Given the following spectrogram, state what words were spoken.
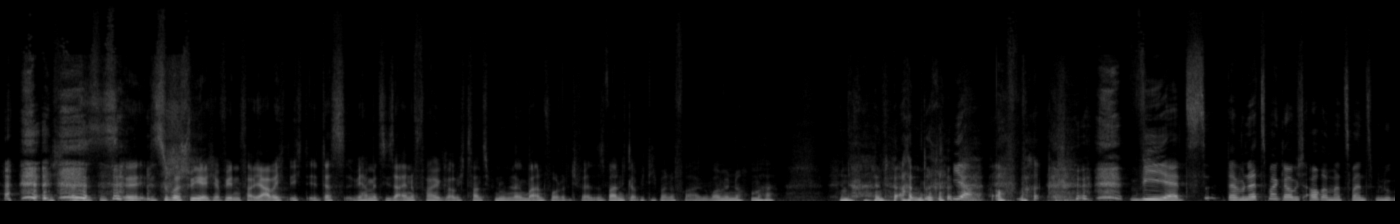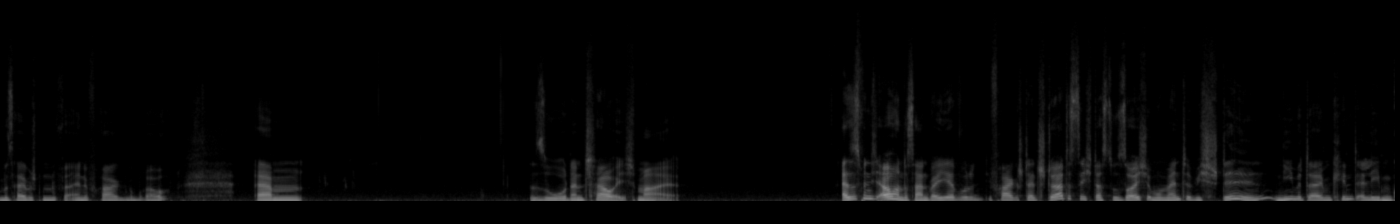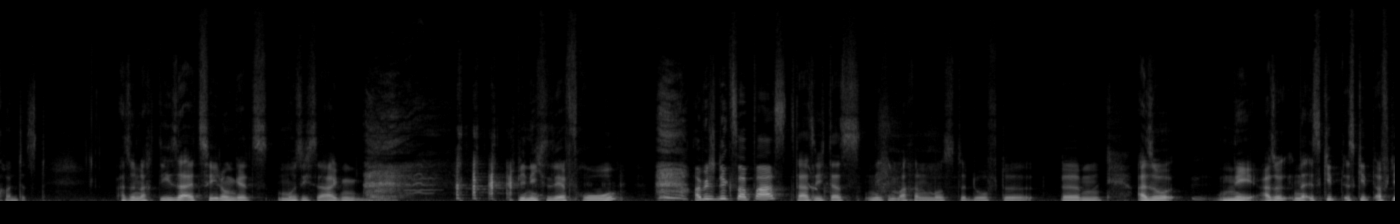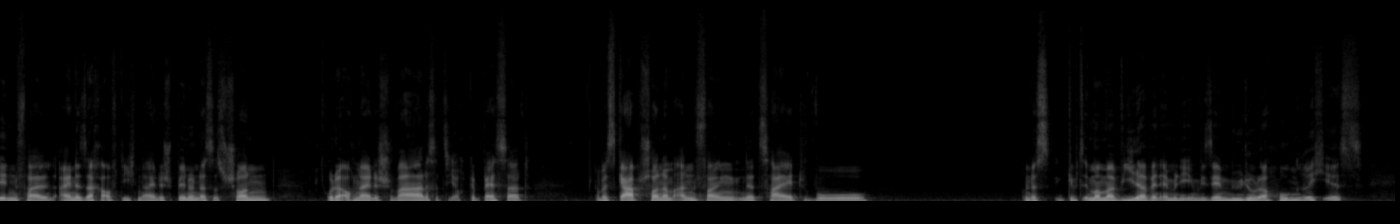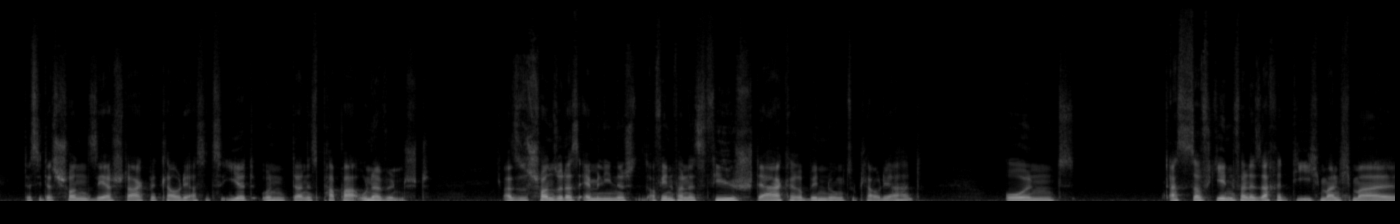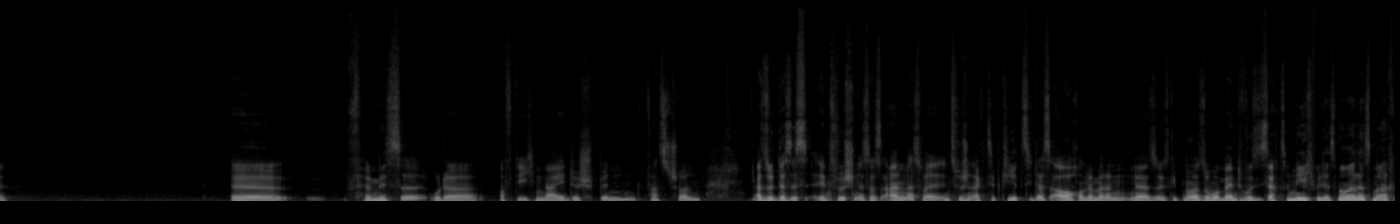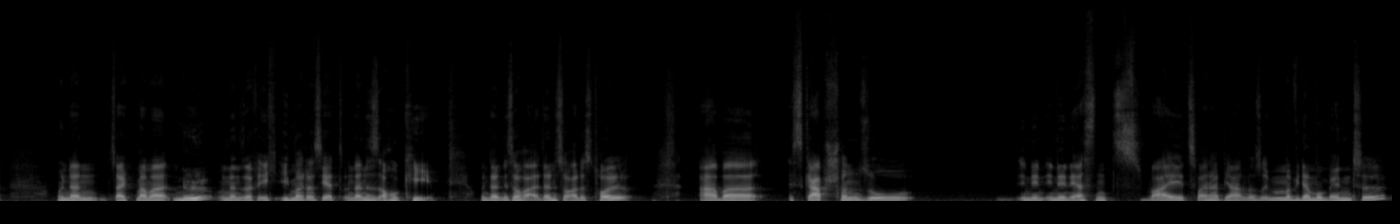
also es, ist, äh, es ist super schwierig auf jeden Fall. Ja, aber ich, ich, das, wir haben jetzt diese eine Frage, glaube ich, 20 Minuten lang beantwortet. Ich weiß, das war nicht, glaube ich, nicht mal eine Frage. Wollen wir noch mal eine andere ja, aufmachen? wie jetzt? Da haben wir letztes Mal, glaube ich, auch immer 20 Minuten bis halbe Stunde für eine Frage gebraucht. Ähm, so, dann schaue ich mal. Also das finde ich auch interessant, weil hier wurde die Frage gestellt, stört es dich, dass du solche Momente wie Stillen nie mit deinem Kind erleben konntest? Also nach dieser Erzählung jetzt muss ich sagen, bin ich sehr froh, Habe ich nichts verpasst? dass ich das nicht machen musste, durfte. Ähm, also, nee, also na, es gibt, es gibt auf jeden Fall eine Sache, auf die ich neidisch bin und das ist schon, oder auch neidisch war, das hat sich auch gebessert. Aber es gab schon am Anfang eine Zeit, wo, und das gibt es immer mal wieder, wenn Emily irgendwie sehr müde oder hungrig ist, dass sie das schon sehr stark mit Claudia assoziiert und dann ist Papa unerwünscht. Also es ist schon so, dass Emily eine, auf jeden Fall eine viel stärkere Bindung zu Claudia hat. Und das ist auf jeden Fall eine Sache, die ich manchmal äh, vermisse oder auf die ich neidisch bin, fast schon. Also das ist, inzwischen ist das anders, weil inzwischen akzeptiert sie das auch. Und wenn man dann, ne, also es gibt immer so Momente, wo sie sagt so, nee, ich will, dass Mama das macht. Und dann sagt Mama, nö. Und dann sage ich, ich mache das jetzt. Und dann ist es auch okay. Und dann ist auch, dann ist auch alles toll. Aber es gab schon so in den, in den ersten zwei, zweieinhalb Jahren oder so immer mal wieder Momente,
